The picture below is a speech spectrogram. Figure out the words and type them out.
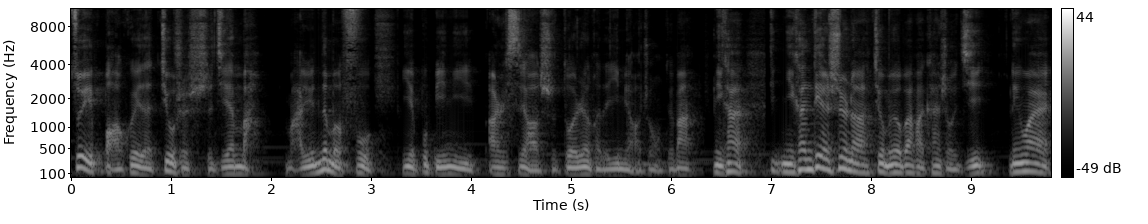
最宝贵的就是时间吧。马云那么富，也不比你二十四小时多任何的一秒钟，对吧？你看，你看电视呢就没有办法看手机。另外，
